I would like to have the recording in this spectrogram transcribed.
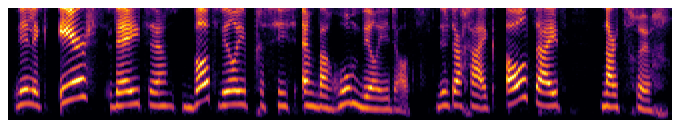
wil ik eerst weten wat wil je precies en waarom wil je dat. Dus daar ga ik altijd naar terug.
